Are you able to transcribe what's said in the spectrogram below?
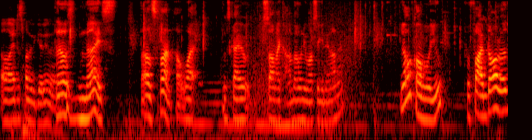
oh, I just wanted to get in on That was nice. That was fun. Oh, what? This guy saw my combo and he wants to get in on it. Y'all combo you for five dollars.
